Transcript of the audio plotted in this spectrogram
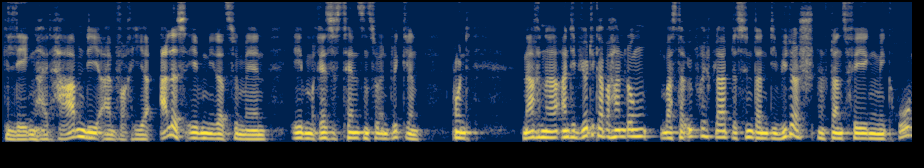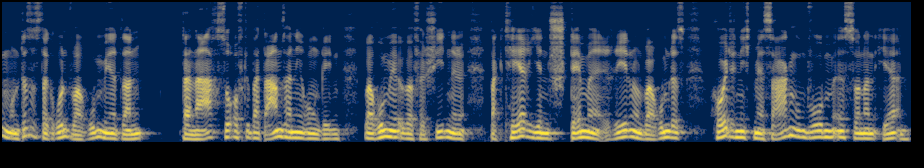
Gelegenheit haben die einfach hier alles eben niederzumähen, eben Resistenzen zu entwickeln. Und nach einer Antibiotikabehandlung, was da übrig bleibt, das sind dann die widerstandsfähigen Mikroben. Und das ist der Grund, warum wir dann danach so oft über Darmsanierung reden, warum wir über verschiedene Bakterienstämme reden und warum das heute nicht mehr sagenumwoben ist, sondern eher ein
